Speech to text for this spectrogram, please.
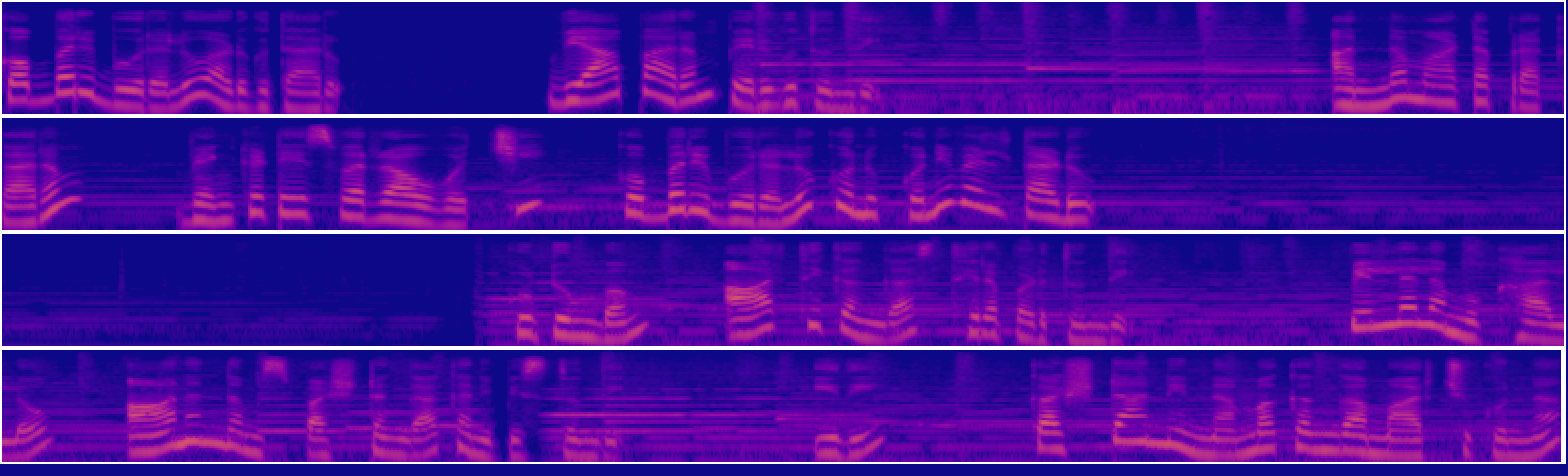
కొబ్బరి బూరలు అడుగుతారు. వ్యాపారం పెరుగుతుంది. అన్నమాట ప్రకారం వెంకటేశ్వరరావు వచ్చి కొబ్బరి బూరలు కొనుక్కొని వెళ్తాడు. కుటుంబం ఆర్థికంగా స్థిరపడుతుంది. పిల్లల ముఖాల్లో ఆనందం స్పష్టంగా కనిపిస్తుంది. ఇది కష్టాన్ని నమ్మకంగా మార్చుకున్న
